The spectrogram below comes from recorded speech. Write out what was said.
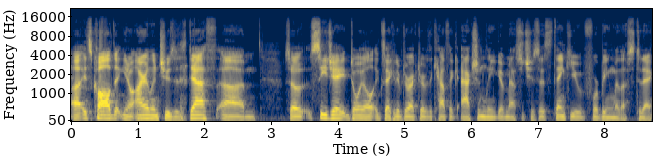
uh, it's called you know Ireland chooses death. Um, so CJ Doyle, executive director of the Catholic Action League of Massachusetts, thank you for being with us today.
